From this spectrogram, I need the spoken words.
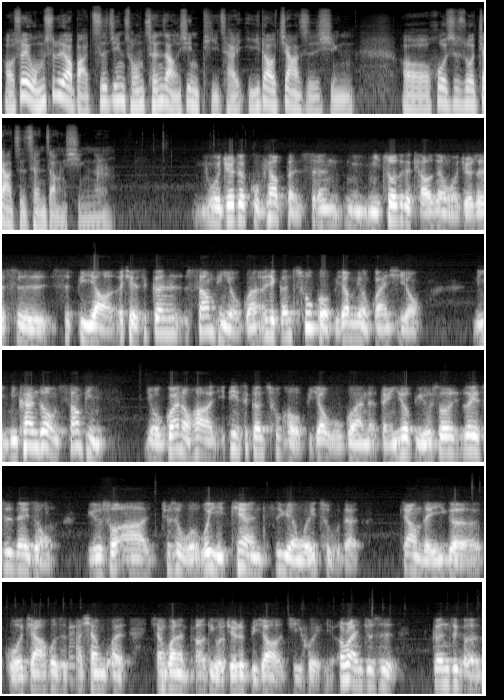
好，所以我们是不是要把资金从成长性题材移到价值型，呃，或是说价值成长型呢？我觉得股票本身，你你做这个调整，我觉得是是必要的，而且是跟商品有关，而且跟出口比较没有关系哦。你你看这种商品有关的话，一定是跟出口比较无关的，等于就比如说类似那种。比如说啊，就是我我以天然资源为主的这样的一个国家，或者它相关相关的标的，我觉得比较有机会。要不然就是跟这个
